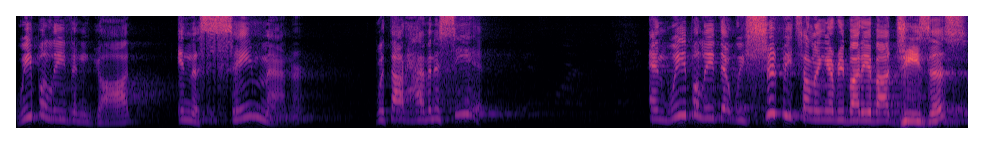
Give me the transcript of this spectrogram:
We believe in God in the same manner without having to see it. And we believe that we should be telling everybody about Jesus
